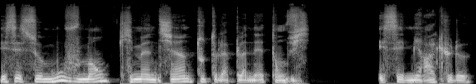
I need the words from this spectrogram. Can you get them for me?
et c'est ce mouvement qui maintient toute la planète en vie. Et c'est miraculeux.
